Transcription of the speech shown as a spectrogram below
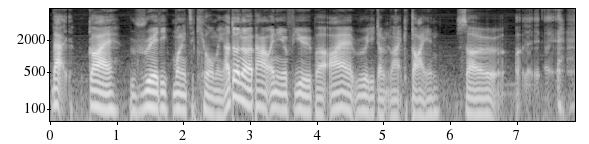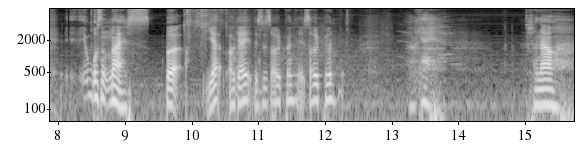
that guy really wanted to kill me. I don't know about any of you, but I really don't like dying. So, uh, it wasn't nice. But, yeah, okay, this is open. It's open. Okay. So now,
